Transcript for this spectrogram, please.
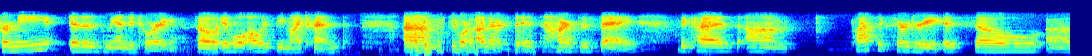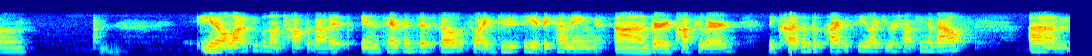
For me, it is mandatory, so it will always be my trend. Um, for others, it's hard to say because um, plastic surgery is so. Um, you know, a lot of people don't talk about it in San Francisco, so I do see it becoming um, very popular because of the privacy, like you were talking about. Um,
